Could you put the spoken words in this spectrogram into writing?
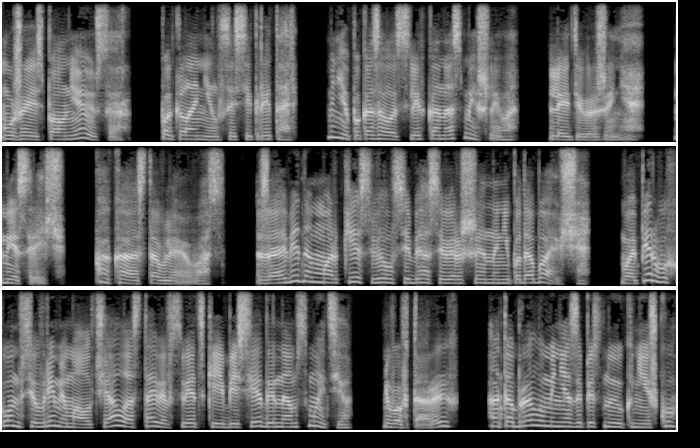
Уже исполняю, сэр. Поклонился секретарь. Мне показалось слегка насмешливо. Леди Виржиния, мисс Рич, пока оставляю вас. За обедом Маркиз вел себя совершенно неподобающе. Во-первых, он все время молчал, оставив светские беседы нам с Мэтью, во-вторых, отобрал у меня записную книжку,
